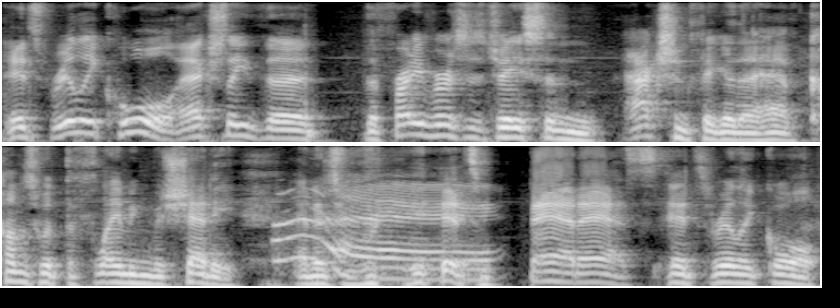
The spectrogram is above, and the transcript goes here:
it's really cool. Actually, the the Freddy vs. Jason action figure that I have comes with the flaming machete, and it's it's badass. It's really cool.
